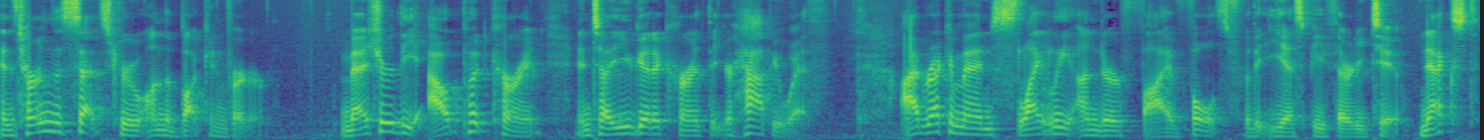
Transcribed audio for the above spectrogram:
and turn the set screw on the buck converter. Measure the output current until you get a current that you're happy with. I'd recommend slightly under 5 volts for the ESP32. Next,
